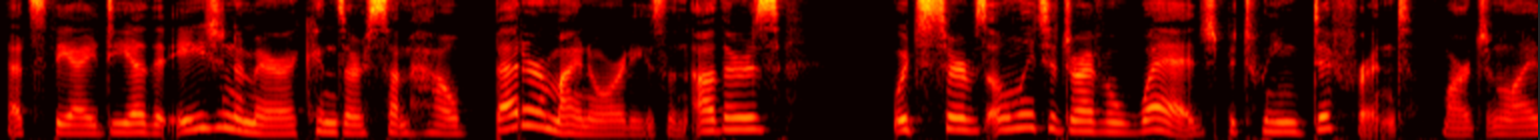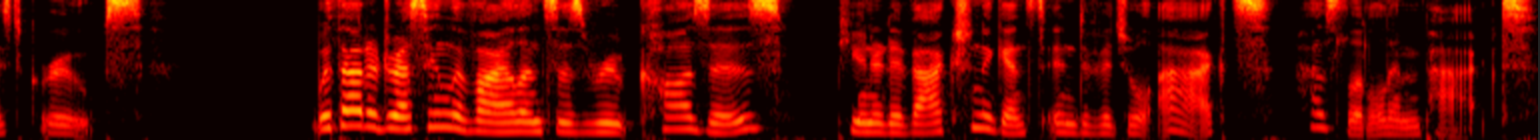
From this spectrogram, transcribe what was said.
That's the idea that Asian Americans are somehow better minorities than others, which serves only to drive a wedge between different marginalized groups. Without addressing the violence's root causes, punitive action against individual acts has little impact.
